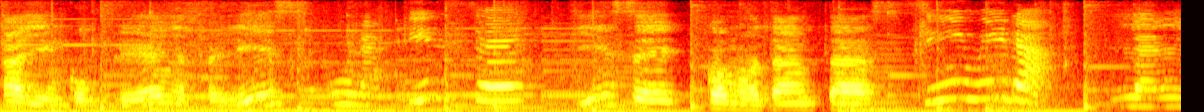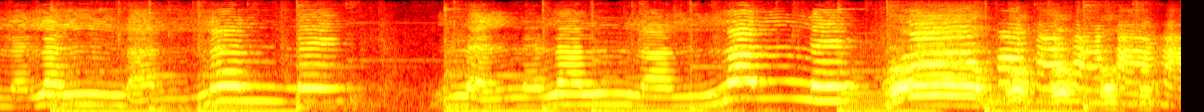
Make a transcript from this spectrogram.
hay en cumpleaños feliz? Unas 15. 15 como tantas. Sí, mira. La la la la la le. La la la la la le. Ah, oye,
